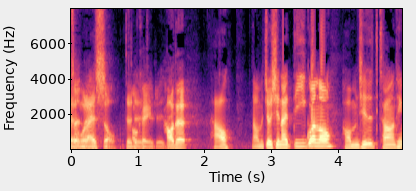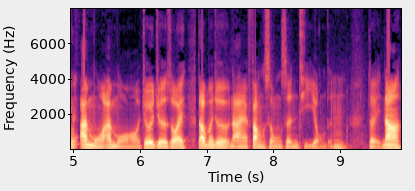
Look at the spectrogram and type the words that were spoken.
郑我来守。对对对对。好的，好。那我们就先来第一关喽。好，我们其实常常听按摩，按摩哦，就会觉得说，哎，大部分就是拿来放松身体用的。嗯，对。那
